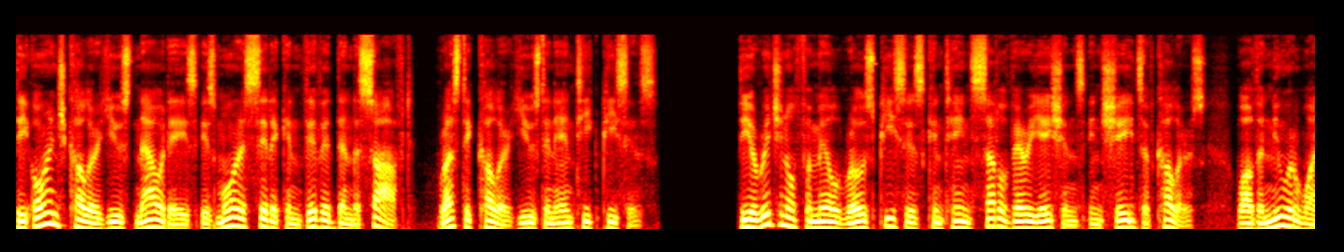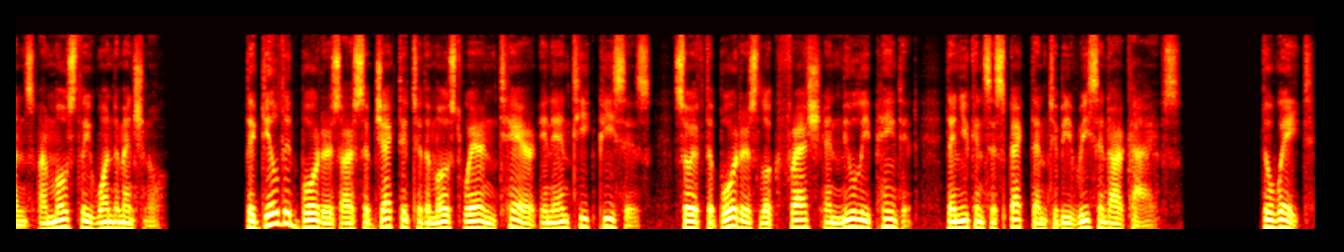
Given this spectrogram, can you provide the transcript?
The orange color used nowadays is more acidic and vivid than the soft, rustic color used in antique pieces. The original Famille rose pieces contain subtle variations in shades of colors, while the newer ones are mostly one-dimensional. The gilded borders are subjected to the most wear and tear in antique pieces, so if the borders look fresh and newly painted, then you can suspect them to be recent archives. The weight.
